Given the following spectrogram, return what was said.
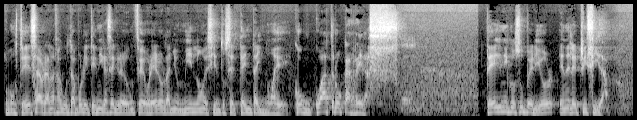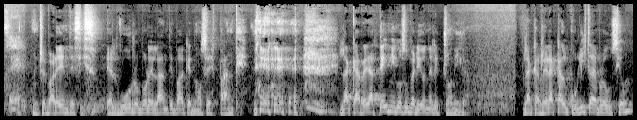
Como ustedes sabrán, la Facultad Politécnica se creó en febrero del año 1979, con cuatro carreras. Técnico superior en electricidad. Sí. Entre paréntesis, el burro por delante para que no se espante. la carrera técnico superior en electrónica. La carrera calculista de producción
